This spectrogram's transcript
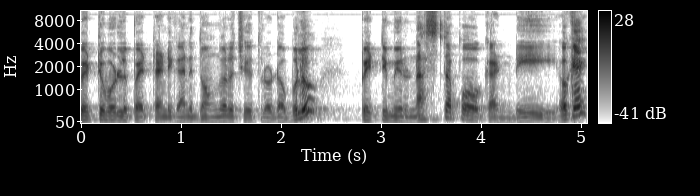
పెట్టుబడులు పెట్టండి కానీ దొంగల చేతిలో డబ్బులు పెట్టి మీరు నష్టపోకండి. ఓకే?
